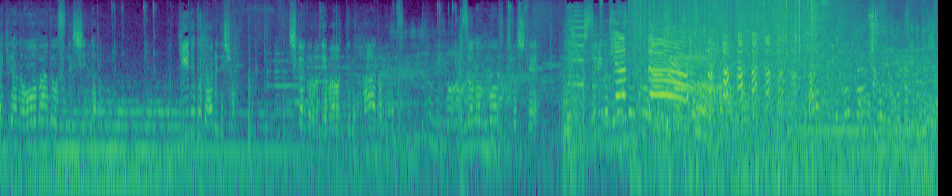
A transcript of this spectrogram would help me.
キラキラのオーバードースで死んだの。聞いたことあるでしょ？近頃出回ってるハードなやつ。その報復として薬のやったー！アラティで今回のを持っている詳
